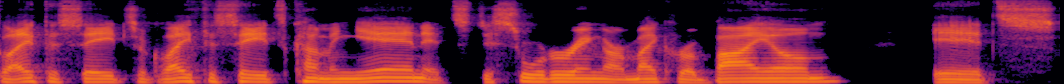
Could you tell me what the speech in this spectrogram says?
glyphosate. So, glyphosate's coming in, it's disordering our microbiome, it's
